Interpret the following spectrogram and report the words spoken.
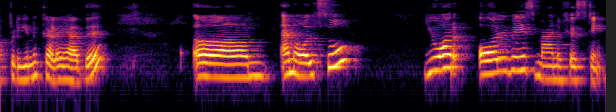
அப்படின்னு கிடையாது. And also you are always manifesting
